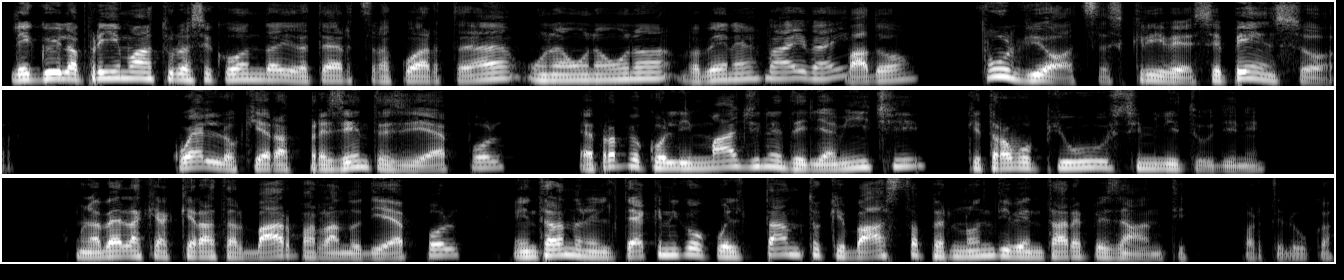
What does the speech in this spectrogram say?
Leggo io la prima, tu la seconda, io la terza, la quarta, eh? Una, una, una, va bene? Vai, vai. Vado? Fulvioz scrive, se penso quello che rappresenta Easy Apple è proprio con l'immagine degli amici che trovo più similitudini. Una bella chiacchierata al bar parlando di Apple, entrando nel tecnico quel tanto che basta per non diventare pesanti, parte Luca,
